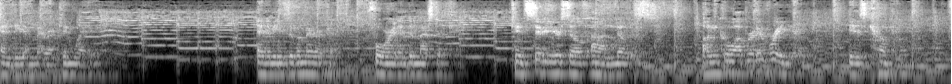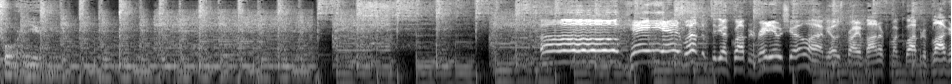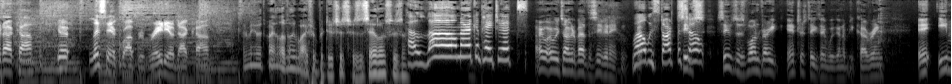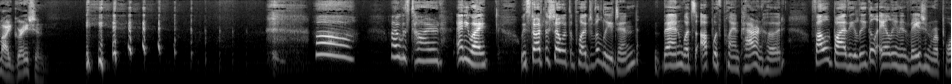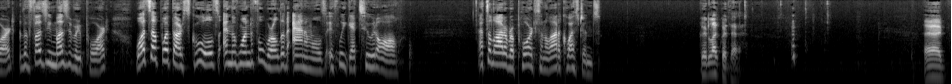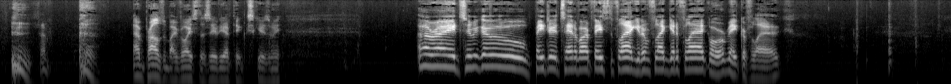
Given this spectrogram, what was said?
and the American way. Enemies of America, foreign and domestic, consider yourself on notice. Uncooperative radio is coming for you. Okay, and welcome to the Uncooperative Radio Show. I'm your host, Brian Bonner from UncooperativeBlogger.com. You're listening to CooperativeRadio.com. And me with my lovely wife and producer, Susan. Say hello, Susan. Hello, American Patriots. All right, what are we talking about this evening? Well, we start the seems, show. Seems there's one very interesting thing we're going to be covering e- immigration. Oh, ah, I was tired. Anyway, we start the show with the Pledge of Allegiance, then what's up with Planned Parenthood, followed by the illegal alien invasion report, the Fuzzy Muzzy report, what's up with our schools, and the wonderful world of animals, if we get to it all. That's a lot of reports and a lot of questions. Good luck with that. uh, I have problems with my voice this evening. You have to excuse me. All right, here we go. Patriots, hand of our face the flag. You don't flag, get a flag, or make a flag.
